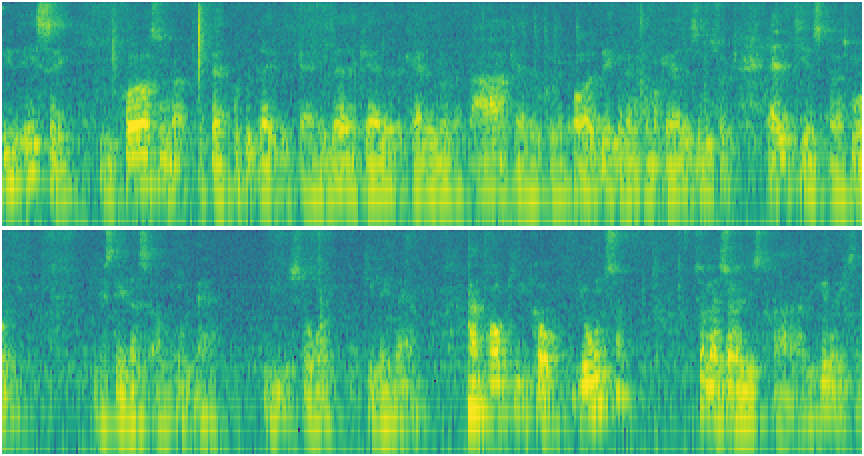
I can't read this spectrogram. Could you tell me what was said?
lille essay, hvor prøver sådan at få fat på begrebet kærlighed. Hvad er kærlighed? Er kærlighed noget, der er kærlighed på et øjeblik? Hvordan kommer kærlighed til udtryk? Alle de her spørgsmål, vi kan stille os om en af livets store dilemmaer. Han Paul Pilgaard Jonsson, som er journalist fra Weekendavisen.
